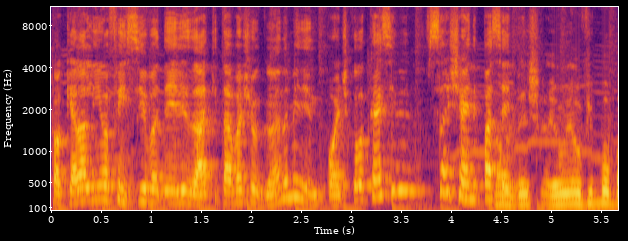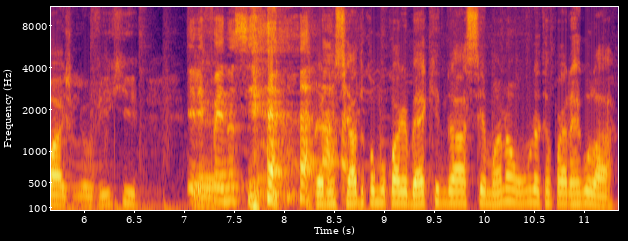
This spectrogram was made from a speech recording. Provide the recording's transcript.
Com aquela linha ofensiva deles lá que tava jogando, menino, pode colocar esse Sunshine pra Não, deixa, eu, eu vi bobagem, eu vi que Ele é, foi anunciado. Foi anunciado como quarterback da semana 1 da temporada regular.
